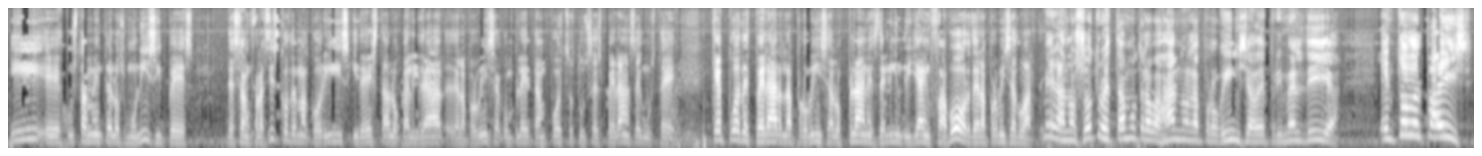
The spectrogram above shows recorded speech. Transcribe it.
y eh, justamente los municipios de San Francisco de Macorís y de esta localidad, de la provincia completa, han puesto tus esperanzas en usted. ¿Qué puede esperar la provincia, los planes del INDRI ya en favor de la provincia de Duarte? Mira, nosotros estamos trabajando en la provincia de primer día, en todo el país,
